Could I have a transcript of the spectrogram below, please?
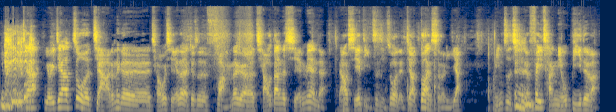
一家有一家做假的那个球鞋的，就是仿那个乔丹的鞋面的，然后鞋底自己做的，叫断舍离呀，名字起的非常牛逼，对吧？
